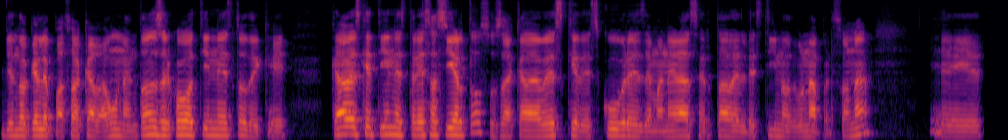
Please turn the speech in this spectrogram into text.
viendo qué le pasó a cada una. Entonces el juego tiene esto de que cada vez que tienes tres aciertos, o sea, cada vez que descubres de manera acertada el destino de una persona, eh,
